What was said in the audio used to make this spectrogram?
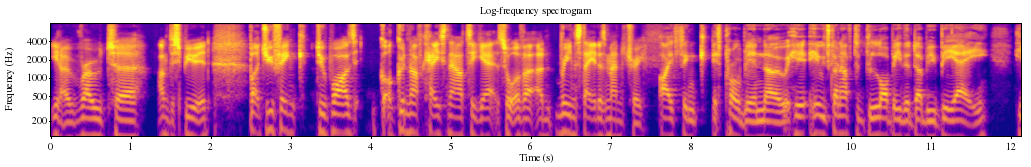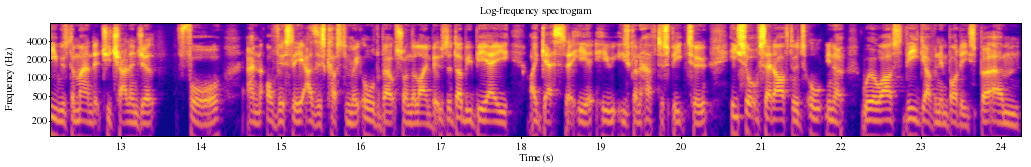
you know, road to undisputed. But do you think Dubois got a good enough case now to get sort of a, a reinstated as mandatory? I think it's probably a no. He he was going to have to lobby the WBA. He was the mandatory challenger for, and obviously, as is customary, all the belts are on the line. But it was the WBA, I guess, that he, he he's going to have to speak to. He sort of said afterwards, "Oh, you know, we'll ask the governing bodies." But um,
